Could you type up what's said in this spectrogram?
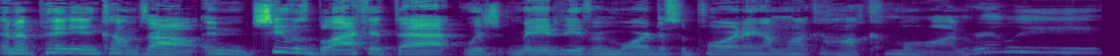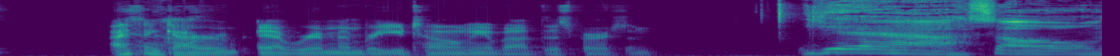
an opinion comes out, and she was black at that, which made it even more disappointing. I'm like, oh, come on, really? I you think I, re- I remember you telling me about this person. Yeah, so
